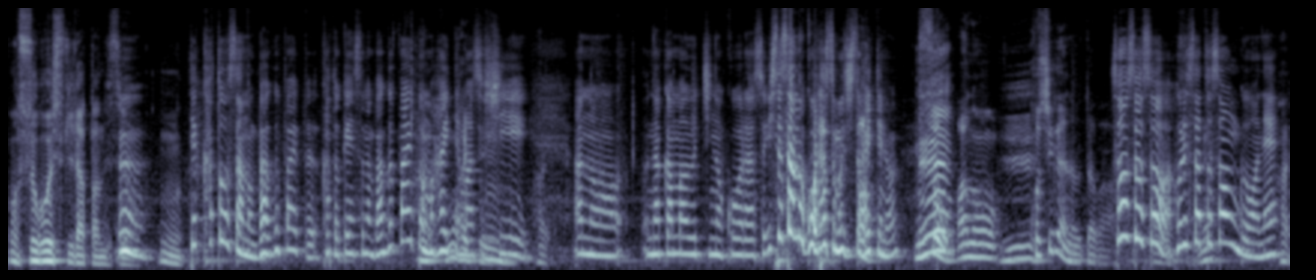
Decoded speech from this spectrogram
もうすごい好きだったんですよ、うん。うん。で加藤さんのバグパイプ加藤健さんのバグパイプも入ってますし、はい。あの仲間内のコーラス伊勢さんのコーラスも実は入ってるの？ね。そうあのへー。越谷の歌が。そうそうそう。ふるさとソングをね、はい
